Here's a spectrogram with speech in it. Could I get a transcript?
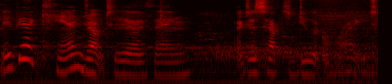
Maybe I can jump to the other thing. I just have to do it right.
